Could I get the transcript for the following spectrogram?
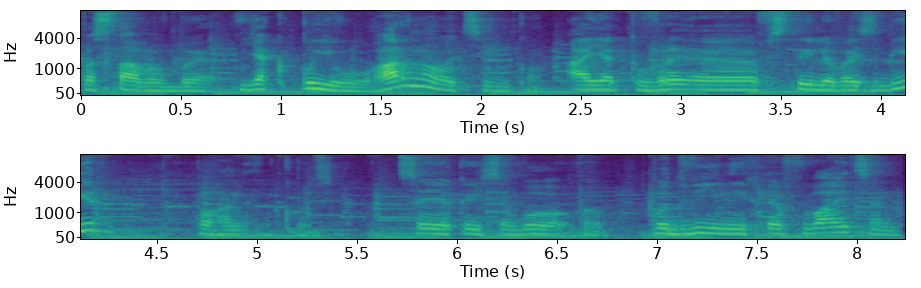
поставив би як пиву гарну оцінку, а як в, е, в стилі вайсбір поганеньку оцінку. Це якийсь або подвійний хефвайцен,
